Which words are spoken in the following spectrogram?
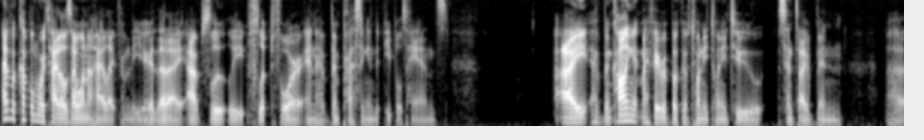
I have a couple more titles I want to highlight from the year that I absolutely flipped for and have been pressing into people's hands. I have been calling it my favorite book of 2022 since I've been uh,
